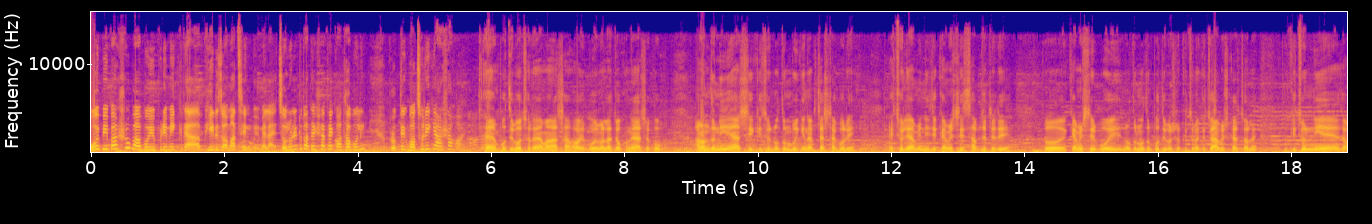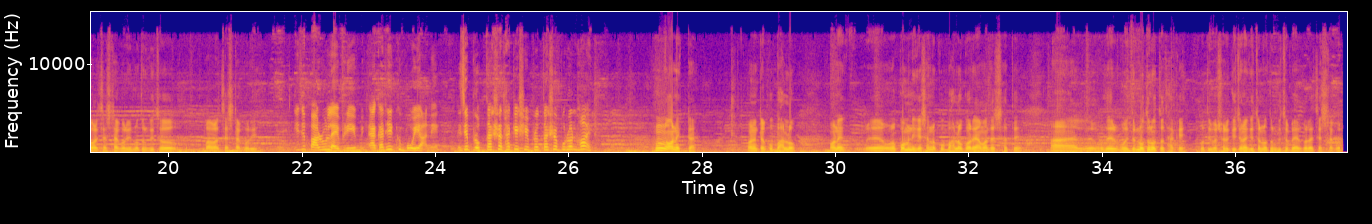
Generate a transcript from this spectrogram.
বই পিপাসু বা বই প্রেমিকরা ভিড় জমাচ্ছেন বইমেলায় চলুন একটু তাদের সাথে কথা বলি। প্রত্যেক বছরই কি আসা হয়? হ্যাঁ প্রতি বছরে আমার আশা হয়। বইমেলা যখনই আসে খুব আনন্দ নিয়ে আসি কিছু নতুন বই কেনার চেষ্টা করি। অ্যাকচুয়ালি আমি নিজে কেমিস্ট্রি সাবজেক্টেরই তো কেমিস্ট্রির বই নতুন নতুন প্রতি বছর কিছু না কিছু আবিষ্কার চলে। তো কিছু নিয়ে যাওয়ার চেষ্টা করি নতুন কিছু পাওয়ার চেষ্টা করি। এই যে পারু লাইব্রেরি একাধিক বই আনে এই যে প্রত্যাশা থাকে সেই প্রত্যাশা পূরণ হয়? হুম অনেকটা। অনেকটা খুব ভালো। অনেক ওরা কমিউনিকেশনও খুব ভালো করে আমাদের সাথে। আর ওদের বই তো নতুনত্ব থাকে। প্রতি বছর কিছু না কিছু নতুন কিছু বের করার চেষ্টা করে।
